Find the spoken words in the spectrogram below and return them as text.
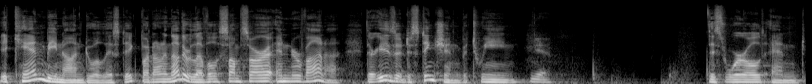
it can be non dualistic, but on another level, samsara and nirvana. There is a distinction between yeah. This world and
